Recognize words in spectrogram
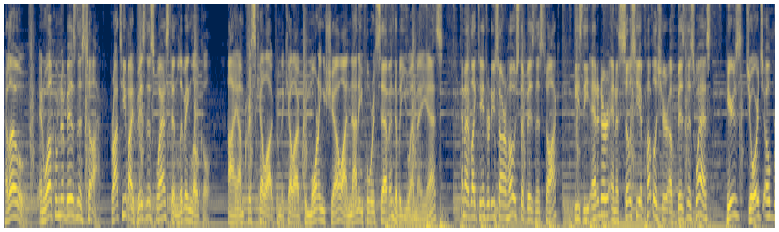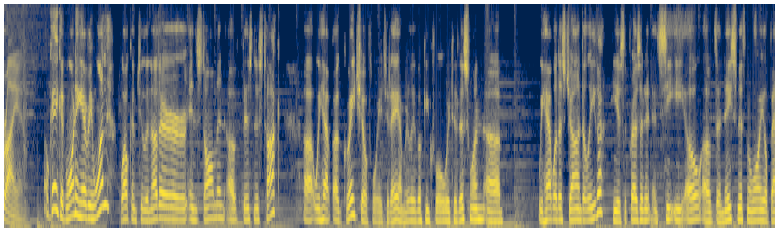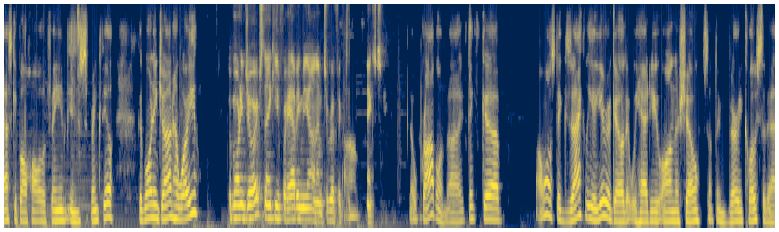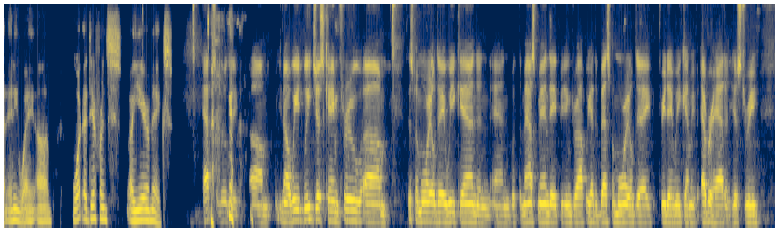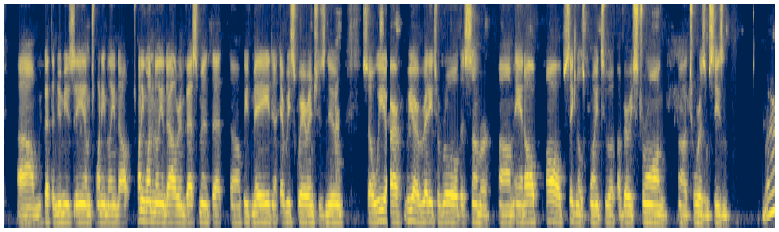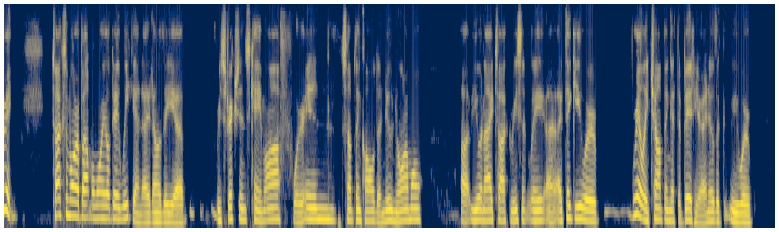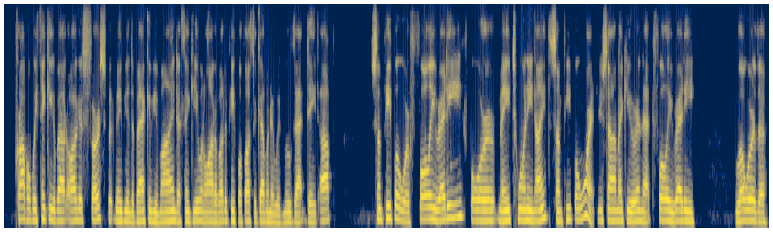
Hello, and welcome to Business Talk, brought to you by Business West and Living Local. Hi, I'm Chris Kellogg from the Kellogg Crew Morning Show on 94.7 WMAS, and I'd like to introduce our host of Business Talk. He's the editor and associate publisher of Business West. Here's George O'Brien. Okay, good morning, everyone. Welcome to another installment of Business Talk. Uh, we have a great show for you today. I'm really looking forward to this one. Uh, we have with us John Doleva. He is the president and CEO of the Naismith Memorial Basketball Hall of Fame in Springfield. Good morning, John. How are you? Good morning, George. Thank you for having me on. I'm terrific. Um, Thanks. No problem. I think uh, almost exactly a year ago that we had you on the show, something very close to that anyway. Um, what a difference a year makes. Absolutely. um, you know, we, we just came through um, this Memorial Day weekend, and and with the mask mandate being dropped, we had the best Memorial Day three day weekend we've ever had in history. Um, we've got the new museum, twenty million dollar, twenty one million dollar investment that uh, we've made. Every square inch is new, so we are we are ready to roll this summer, um, and all all signals point to a, a very strong uh, tourism season. All right, talk some more about Memorial Day weekend. I know the uh, restrictions came off. We're in something called a new normal. Uh, you and I talked recently. I think you were really chomping at the bit here. I know that you were probably thinking about August 1st, but maybe in the back of your mind, I think you and a lot of other people thought the governor would move that date up. Some people were fully ready for May 29th. Some people weren't. You sound like you were in that fully ready, lower the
